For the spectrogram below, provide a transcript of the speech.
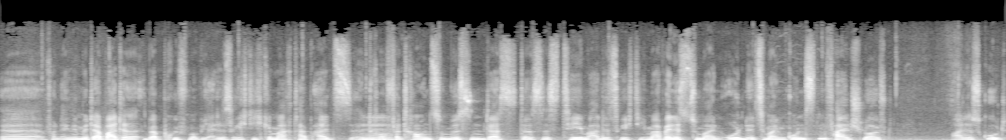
äh, von irgendeinem Mitarbeiter überprüfen, ob ich alles richtig gemacht habe, als äh, darauf vertrauen zu müssen, dass das System alles richtig macht. Wenn es zu meinen, Un äh, zu meinen Gunsten falsch läuft, alles gut.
